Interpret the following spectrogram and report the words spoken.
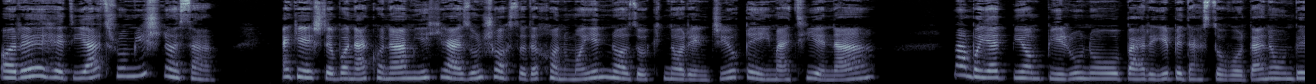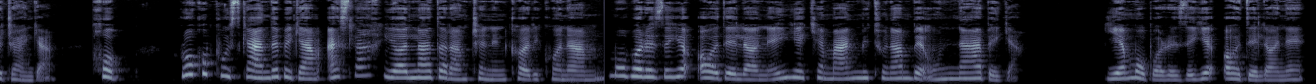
آره هدیت رو می‌شناسم. اگه اشتباه نکنم یکی از اون شاهزاده خانمای نازک نارنجی و قیمتیه نه؟ من باید بیام بیرون و برای به دست آوردن اون بجنگم. خب روک و پوسکنده بگم اصلا خیال ندارم چنین کاری کنم. مبارزه عادلانه که من می‌تونم به اون نبگم. یه مبارزه عادلانه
